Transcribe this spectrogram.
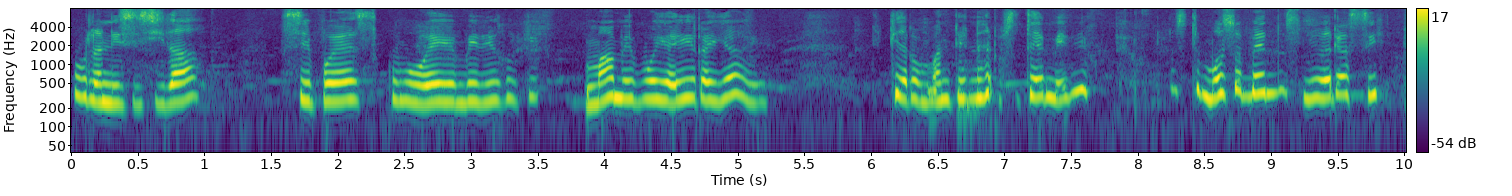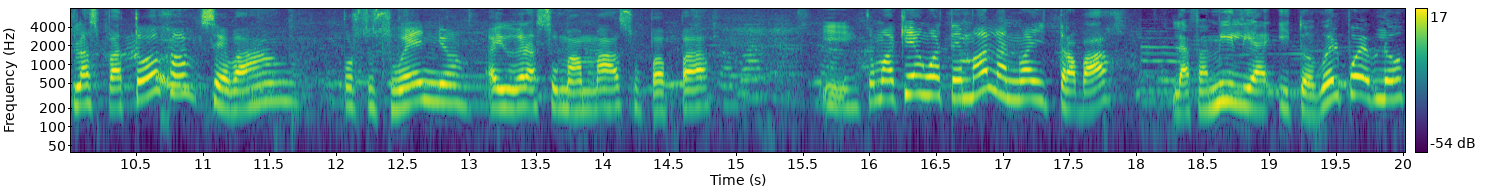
por la necesidad. Sí, pues, como ella me dijo que, mami, voy a ir allá. Quiero mantener a usted, me dijo. Lastimosamente no era así. Las patojas se van por su sueño, ayudar a su mamá, a su papá. Y como aquí en Guatemala no hay trabajo, la familia y todo el pueblo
